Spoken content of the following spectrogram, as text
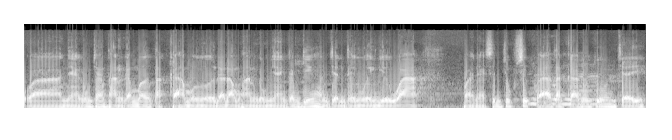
và nhà cũng chân thành cảm ơn tất cả mọi người đã đồng hành cùng nhàn trong chuyến hành trình thiện nguyện vừa qua. Và nhà xin chúc sức khỏe tất cả cô chú anh chị.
